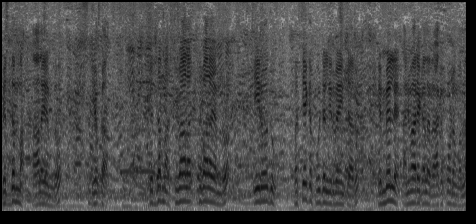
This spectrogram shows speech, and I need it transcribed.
పెద్దమ్మ ఆలయంలో ఈ యొక్క పెద్దమ్మ శివాల శివాలయంలో ఈరోజు ప్రత్యేక పూజలు నిర్వహించారు. ఎమ్మెల్యే అనివార్యకాల రాకపోవడం వల్ల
